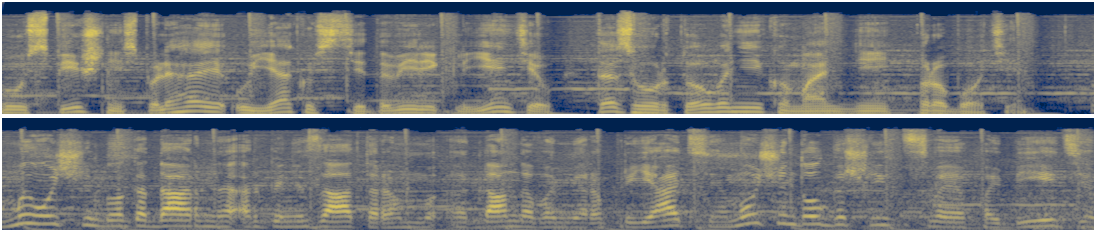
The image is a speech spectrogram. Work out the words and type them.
успішність полягає у якості довірі клієнтів та згуртованій командній роботі. Мы очень благодарны организаторам э, данного мероприятия. Мы очень долго шли к своей победе.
